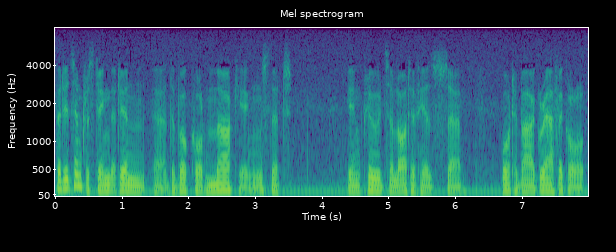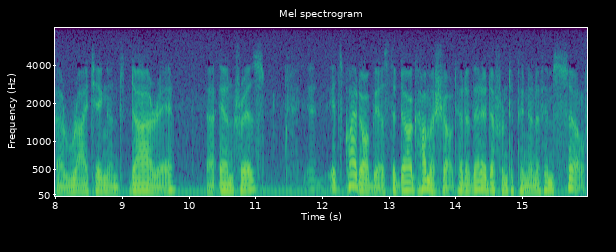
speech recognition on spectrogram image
But it's interesting that in uh, the book called Markings, that includes a lot of his uh, autobiographical uh, writing and diary uh, entries, it's quite obvious that Dag Hammarskjöld had a very different opinion of himself.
